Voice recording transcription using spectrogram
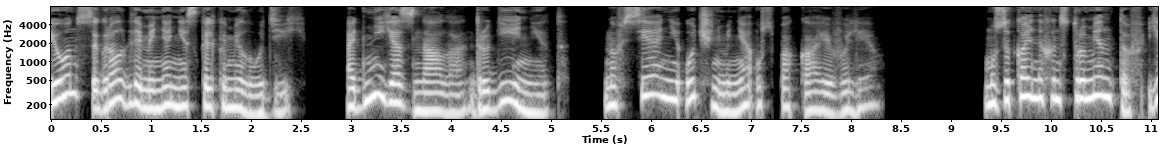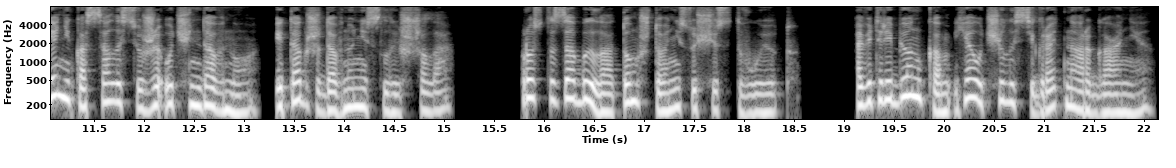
И он сыграл для меня несколько мелодий. Одни я знала, другие нет, но все они очень меня успокаивали. Музыкальных инструментов я не касалась уже очень давно и также давно не слышала. Просто забыла о том, что они существуют. А ведь ребенком я училась играть на органе.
